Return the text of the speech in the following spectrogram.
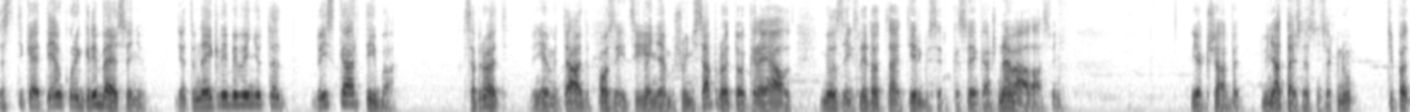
Tas tikai tiem, kuri gribēs viņu. Ja tu negribi viņu, tad viss kārtībā. Saproti? Viņiem ir tāda pozīcija ieņēmuši. Viņi saprot to, ka reāli milzīgs lietotāju tirgus ir, kas vienkārši nevēlas viņu iekšā. Bet viņi attaisnojas. Viņi saka, nu, ķipa,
